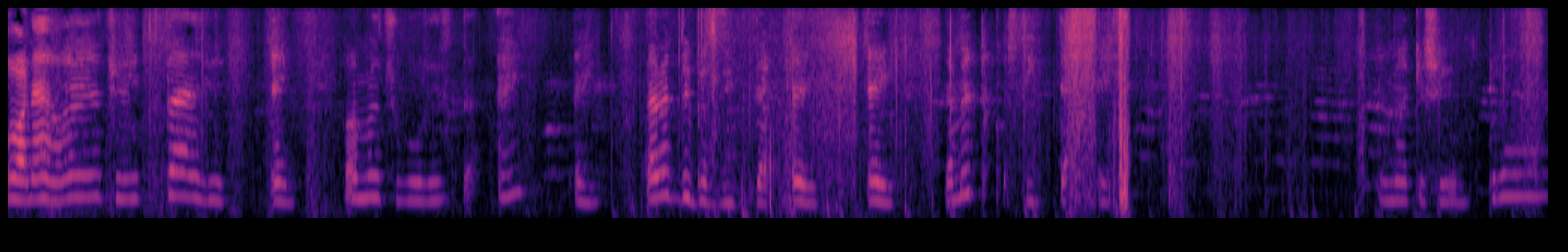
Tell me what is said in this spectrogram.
agora antes, ei, ei. Vamos turista, ei, ei. Dá-me tu cosita, ei, ei. Dá-me tu cosita, ei. Como é que chega pronto?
